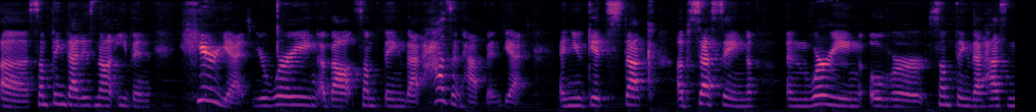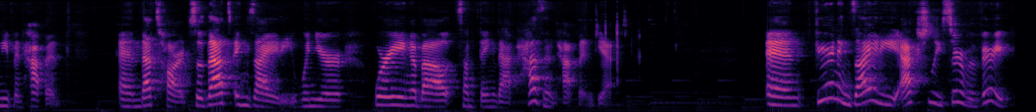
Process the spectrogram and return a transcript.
uh, something that is not even here yet. You're worrying about something that hasn't happened yet, and you get stuck obsessing and worrying over something that hasn't even happened. And that's hard. So that's anxiety when you're worrying about something that hasn't happened yet. And fear and anxiety actually serve a very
